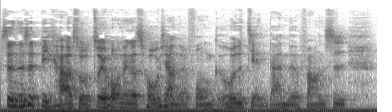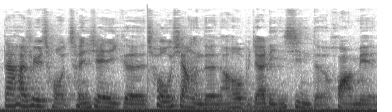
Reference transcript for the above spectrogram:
甚至是毕卡索最后那个抽象的风格或者简单的方式，但他去呈呈现一个抽象的，然后比较灵性的画面，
